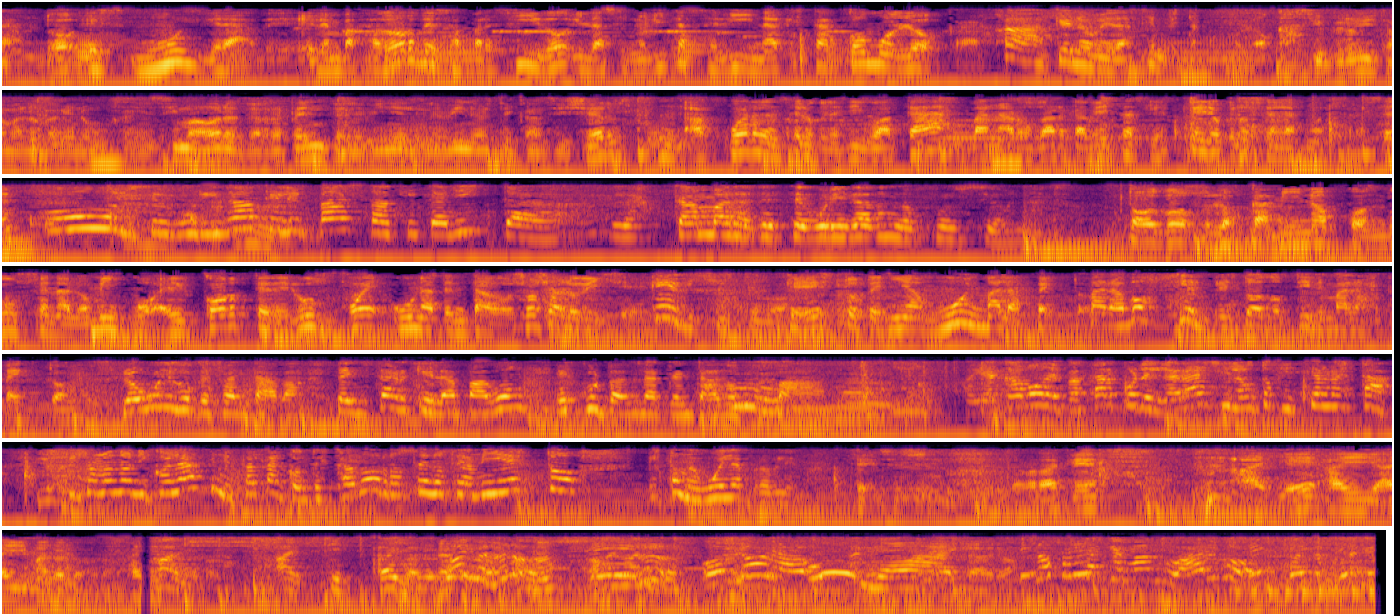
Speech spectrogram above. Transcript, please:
Pasando es muy grave. El embajador desaparecido y la señorita Celina, que está como loca. Ah, qué novedad, siempre está como loca. Sí, pero hoy está más loca que nunca. Y encima ahora de repente le vino, le vino este canciller. Acuérdense lo que les digo. Acá van a rodar cabezas y espero que no sean las nuestras, ¿eh? Uy, seguridad, ¿qué le pasa, Quitarita? Las cámaras de seguridad no funcionan. Todos los caminos conducen a lo mismo. El corte de luz fue un atentado. Yo ya lo dije. ¿Qué dijiste vos? Que esto tenía muy mal aspecto. Para vos siempre todo tiene mal aspecto. Lo único que faltaba, pensar que el apagón es culpa de un atentado. Vamos. Ay, acabo de pasar por el garaje y el auto oficial no está. Lo estoy llamando a Nicolás y me salta el contestador. No sé, no sé, a mí esto... Esto me huele a problema. Sí, sí, sí. La verdad que hay, ¿eh? Hay, hay mal olor. Hay mal olor. Ay, sí. Ay, Mal ay, olor. olor. ¿No? Sí. Olor a humo hay. Claro. ¿No se está quemando algo?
